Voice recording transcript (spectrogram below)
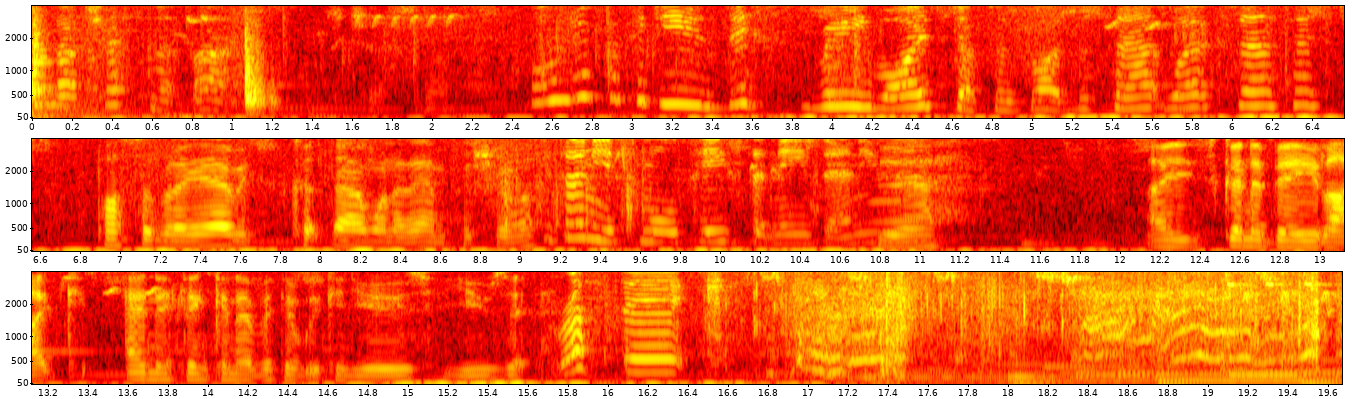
Is that chestnut that? I wonder if we could use this really wide stuff as like the work surface. Possibly, yeah, we could cut down one of them for sure. It's only a small piece that needs it anyway. Yeah. Uh, it's going to be like anything and everything we can use, use it. Rustic!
